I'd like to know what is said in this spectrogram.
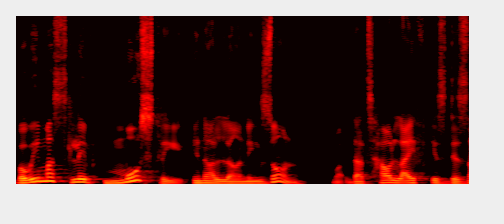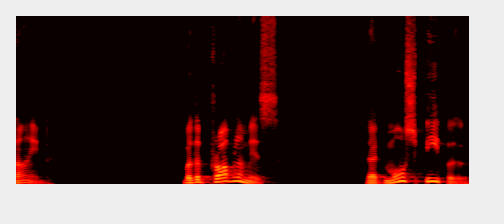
But we must live mostly in our learning zone. Well, that's how life is designed. But the problem is that most people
